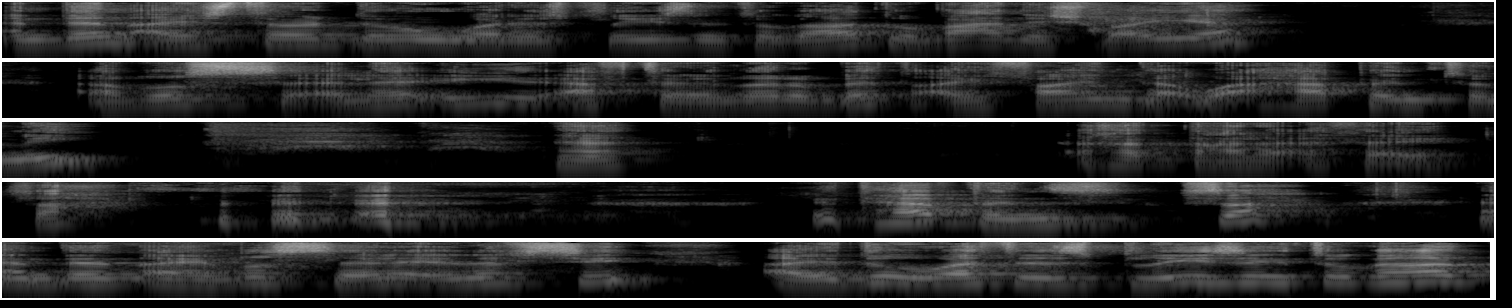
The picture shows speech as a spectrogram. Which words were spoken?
and then I start doing what is pleasing to God. وبعد شوية أبص ألاقي after a little bit I find that what happened to me ها أخدت على قفايا صح؟ it happens صح؟ and then I بص ألاقي نفسي I do what is pleasing to God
